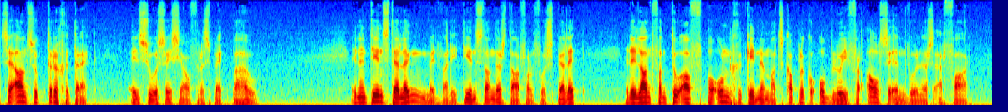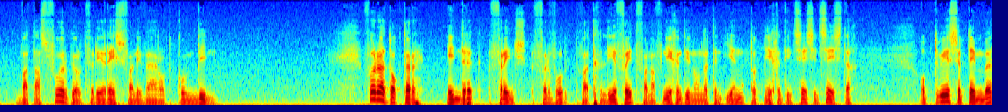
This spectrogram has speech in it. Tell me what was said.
sy aansoek teruggetrek en so sy selfrespect behou. En in teenstelling met wat die teenstanders daarvan voorspel het, het die land van toe af een ongekende maatskapelike opbloei vir al sy inwoners ervaar, wat as voorbeeld vir die rest van die wereld kon dien. Voordat Dr. Hendrik French verwoord, wat geleef het vanaf 1901 tot 1966, op 2 September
